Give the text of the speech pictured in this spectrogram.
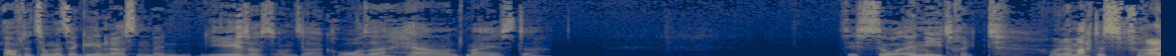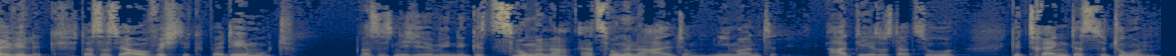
auf der Zunge zergehen lassen, wenn Jesus, unser großer Herr und Meister, sich so erniedrigt und er macht es freiwillig. Das ist ja auch wichtig bei Demut. Das ist nicht irgendwie eine gezwungene, erzwungene Haltung. Niemand hat Jesus dazu gedrängt, es zu tun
